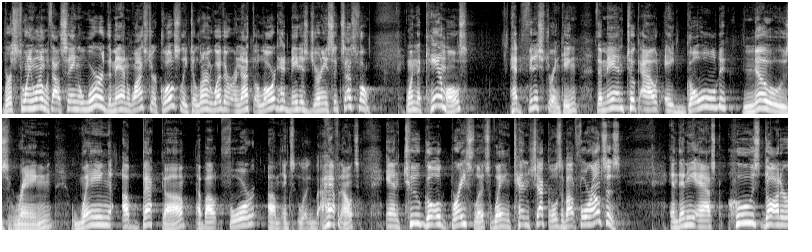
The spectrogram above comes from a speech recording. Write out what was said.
Verse 21 Without saying a word, the man watched her closely to learn whether or not the Lord had made his journey successful. When the camels had finished drinking, the man took out a gold nose ring weighing a beka, about four, um, half an ounce, and two gold bracelets weighing 10 shekels, about four ounces. And then he asked, Whose daughter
